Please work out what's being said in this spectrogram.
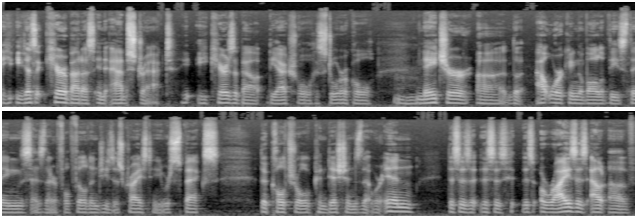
He, he doesn't care about us in abstract. He, he cares about the actual historical mm-hmm. nature, uh, the outworking of all of these things as they're fulfilled in Jesus Christ, and he respects the cultural conditions that we're in. This is this is this arises out of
